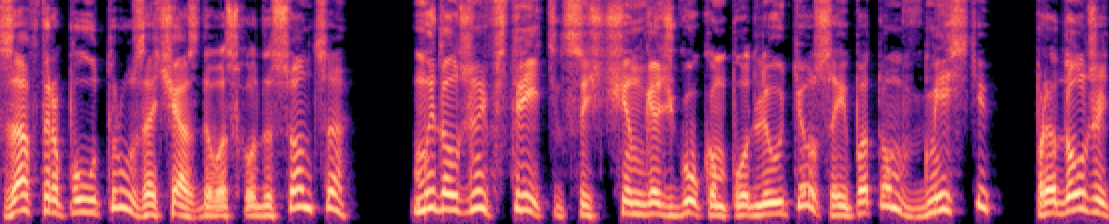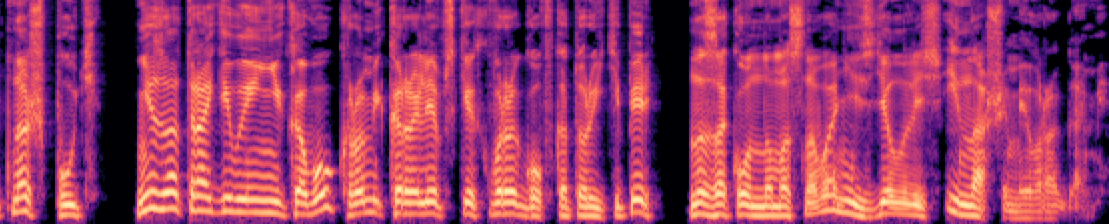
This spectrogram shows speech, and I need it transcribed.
Завтра поутру, за час до восхода солнца, мы должны встретиться с Чингачгуком подле утеса и потом вместе продолжить наш путь, не затрагивая никого, кроме королевских врагов, которые теперь на законном основании сделались и нашими врагами.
